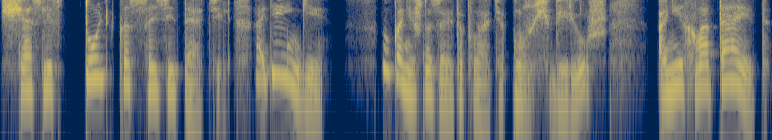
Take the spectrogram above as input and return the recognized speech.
Счастлив только Созидатель, а деньги, ну, конечно, за это платят. Ну, берешь, а не хватает.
